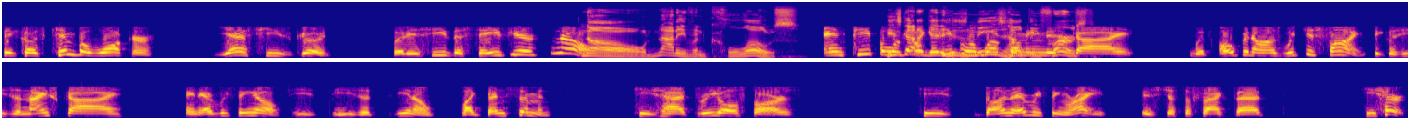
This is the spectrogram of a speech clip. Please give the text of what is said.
because Kemba Walker, yes, he's good, but is he the savior? No. No, not even close. And people, he's got to get his knees healthy this first. Guy with open arms, which is fine because he's a nice guy and everything else. He's he's a you know like Ben Simmons. He's had three All Stars. He's done everything right. It's just the fact that he's hurt.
